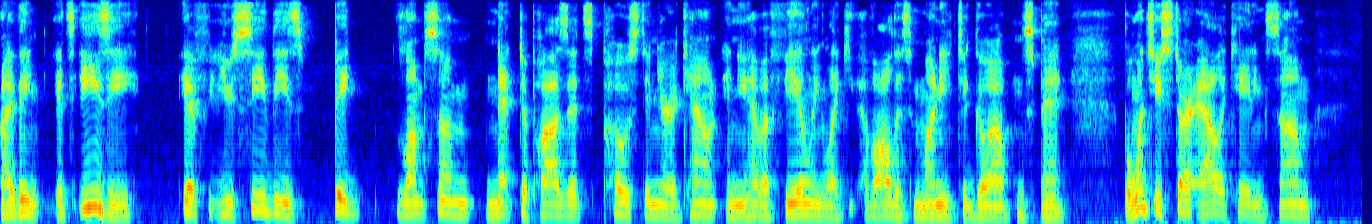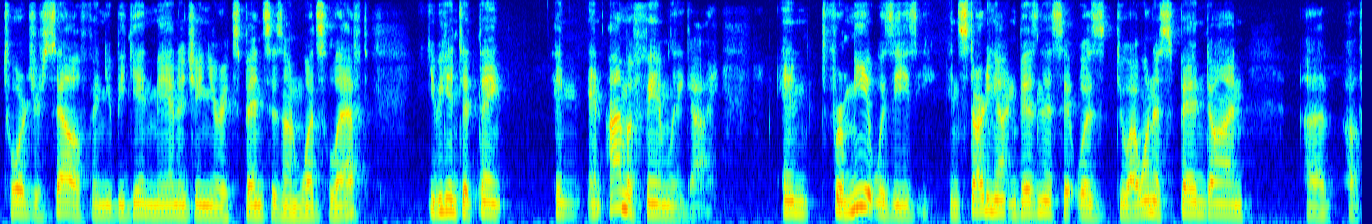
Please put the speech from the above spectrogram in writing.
I think it's easy if you see these big lump sum net deposits post in your account and you have a feeling like you have all this money to go out and spend. But once you start allocating some towards yourself and you begin managing your expenses on what's left, you begin to think, and, and I'm a family guy. And for me, it was easy. In starting out in business, it was do I want to spend on a, a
